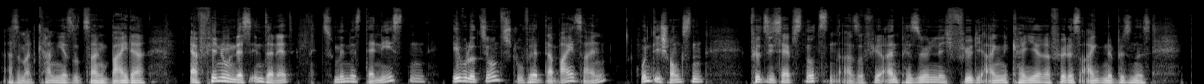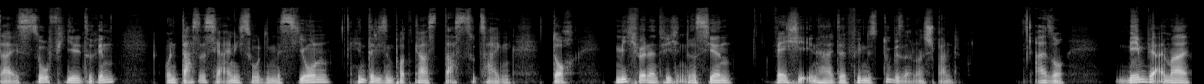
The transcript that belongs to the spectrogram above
Also man kann hier sozusagen bei der Erfindung des Internet zumindest der nächsten Evolutionsstufe dabei sein und die Chancen für sich selbst nutzen. Also für einen persönlich, für die eigene Karriere, für das eigene Business. Da ist so viel drin. Und das ist ja eigentlich so die Mission hinter diesem Podcast, das zu zeigen. Doch mich würde natürlich interessieren, welche Inhalte findest du besonders spannend? Also nehmen wir einmal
